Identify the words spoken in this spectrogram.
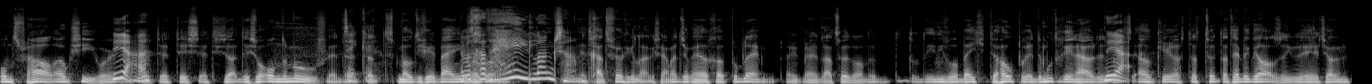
ons verhaal ook zie hoor. Ja. Het, het, is, het, is, het is wel on the move. En dat, dat motiveert mij dat geval. gaat wel. heel langzaam. Het gaat fucking langzaam, maar het is ook een heel groot probleem. Ik Laten we dan in ieder geval een beetje de hoop, de moed erin houden. Ja. Dat elke keer, als, dat, dat heb ik wel. Als ik weer zo'n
